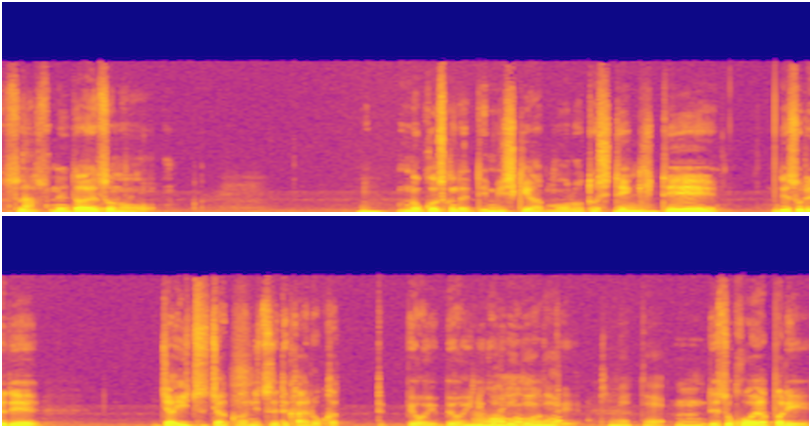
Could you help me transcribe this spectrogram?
た。そうですね。だからそのうん。残すくなって意識が朦朧としてきて、でそれでじゃあいつ着案に連れて帰ろうかって病院病院にこのままって、ね決めて。うん、でそこをやっぱり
